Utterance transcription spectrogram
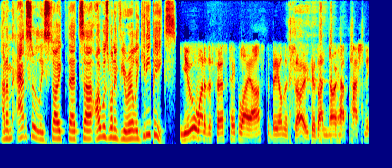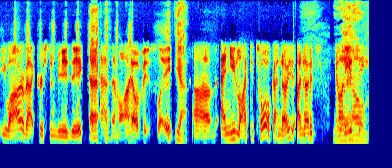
And I'm absolutely stoked that uh, I was one of your early guinea pigs. You were one of the first people I asked to be on the show because I know how passionate you are about Christian music, uh, as am I, obviously. Yeah. Um, and you like to talk. I know. I know it's your Well,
